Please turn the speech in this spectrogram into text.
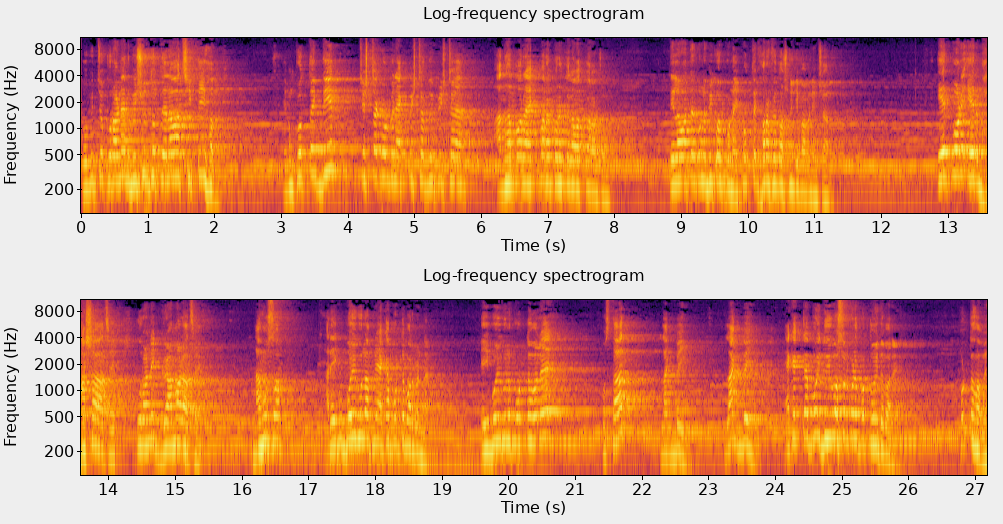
পবিত্র কোরআনের বিশুদ্ধ তেলাওয়াত শিখতেই হবে। এবং প্রত্যেক দিন চেষ্টা করবেন এক পৃষ্ঠা, দুই পৃষ্ঠা, আধা পারা, এক পারা করে তেলাওয়াত করার জন্য। তেলাওয়াতের কোনো বিকল্প নাই, প্রত্যেক হরফে দশ নাকি পাবেন ইনশাআল্লাহ। এরপরে এর ভাষা আছে, পুরাণিক গ্রামার আছে। নাহুসর আর এই বইগুলো আপনি একা পড়তে পারবেন না। এই বইগুলো পড়তে হলে ওস্তাদ লাগবেই লাগবেই। এক একটা বই দুই বছর করে পড়তে হইতে পারে। পড়তে হবে।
